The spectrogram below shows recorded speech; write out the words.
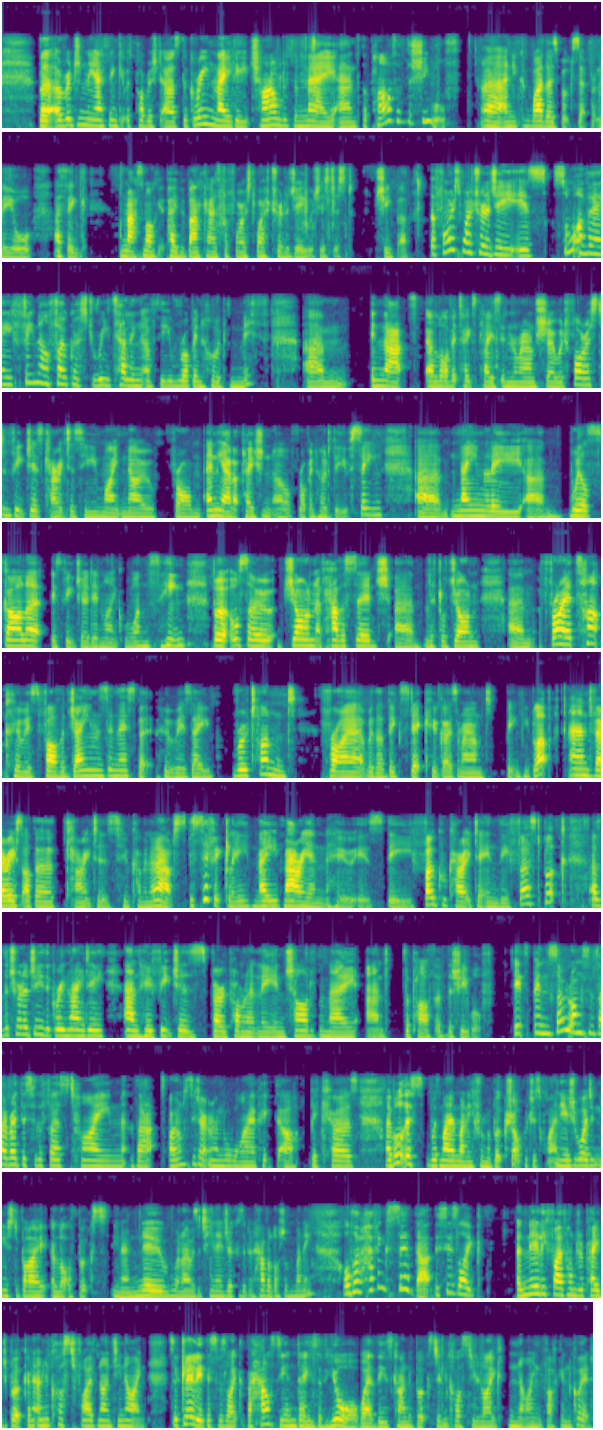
But originally I think it was published as The Green Lady, Child of the May and The Path of the She-Wolf. Uh, and you can buy those books separately or I think mass market paperback as the Forest Wife trilogy, which is just cheaper. The Forest Wife trilogy is sort of a female focused retelling of the Robin Hood myth. Um, in that a lot of it takes place in and around Sherwood Forest and features characters who you might know from any adaptation of Robin Hood that you've seen. Um, namely, um, Will Scarlet is featured in like one scene, but also John of Hathersage, uh, Little John, um, Friar Tuck, who is Father James in this, but who is a rotund friar with a big stick who goes around beating people up, and various other characters who come in and out. Specifically, Maid Marian, who is the focal character in the first book of the trilogy, The Green Lady, and who features very prominently in Child of the May and The Path of the She Wolf it's been so long since I read this for the first time that I honestly don't remember why I picked it up because I bought this with my own money from a bookshop, which is quite unusual. I didn't used to buy a lot of books, you know, new when I was a teenager because I didn't have a lot of money. Although having said that, this is like a nearly 500 page book and it only cost 5.99 so clearly this was like the halcyon days of yore where these kind of books didn't cost you like nine fucking quid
